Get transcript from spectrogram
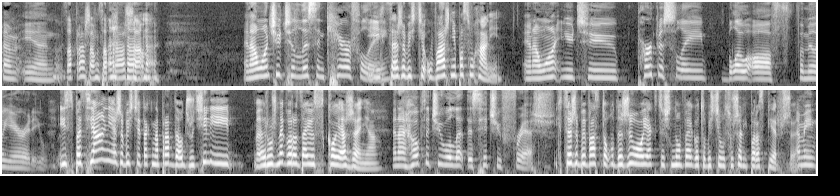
come in. Zapraszam, zapraszam. And I want you to listen carefully. I chcę, żebyście uważnie posłuchali. And I want you to purposely blow off familiarity. I specjalnie, żebyście tak naprawdę odrzucili różnego rodzaju skojarzenia. I chcę, żeby was to uderzyło jak coś nowego, co byście usłyszeli po raz pierwszy. I mean,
